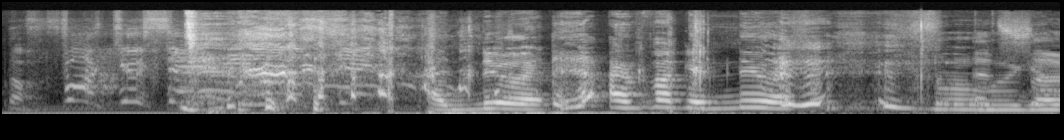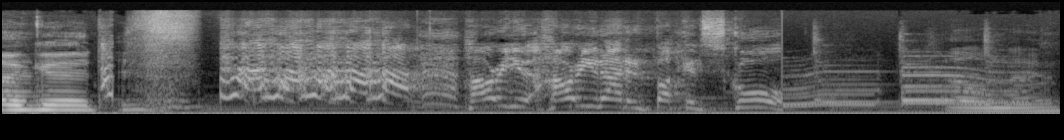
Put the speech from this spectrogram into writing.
The fuck you say? I knew it. I fucking knew it. Oh my That's so God. good. how are you? How are you not in fucking school? Oh no.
